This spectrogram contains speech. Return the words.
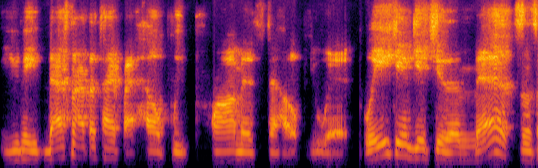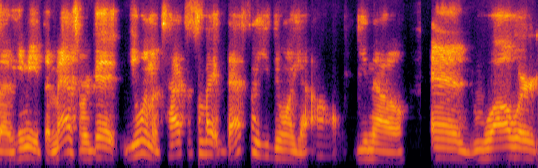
you need, that's not the type of help we promise to help you with. We can get you the meds and stuff. You need the meds, we're good. You want to talk to somebody? That's what you do on your own, you know? And while we're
